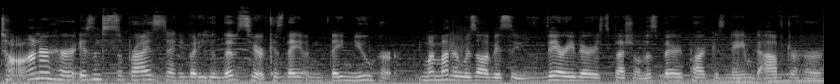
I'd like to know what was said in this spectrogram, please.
To honor her isn't a surprise to anybody who lives here because they they knew her. My mother was obviously very, very special. This very park is named after her.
